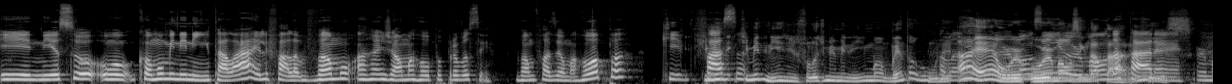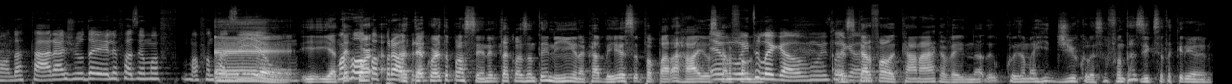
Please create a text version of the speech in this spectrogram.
E nisso, o- como o menininho tá lá, ele fala: Vamos arranjar uma roupa pra você. Vamos fazer uma roupa. Que, Que, faça... meni- que menininho, a gente falou de menininho em momento algum, né? falando- Ah, é, o, ir- o irmãozinho- irmãozinho irmão da Tara. é. O irmão da Tara ajuda ele a fazer uma, uma fantasia, É, um- e, e uma até, roupa cor- própria. até corta pra cena, ele tá com as anteninhas na cabeça pra parar raio. Os é muito falam, legal, muito Aí os legal. caras falam, caraca, velho, coisa mais ridícula essa fantasia que você tá criando.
